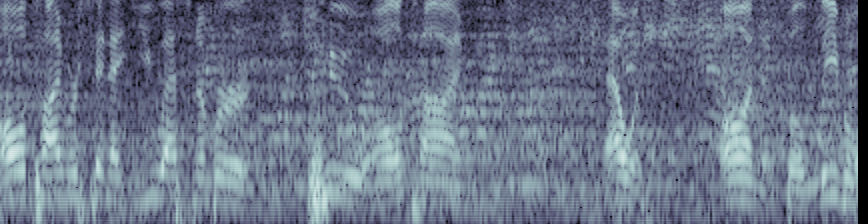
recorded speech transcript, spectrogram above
all time, we're sitting at US number two all time. That was unbelievable.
